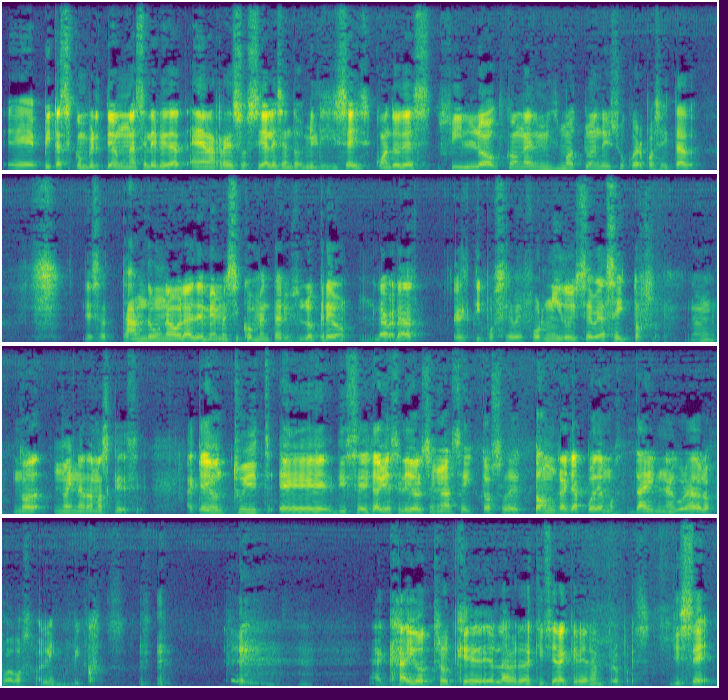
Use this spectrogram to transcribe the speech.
Eh, Pita se convirtió en una celebridad en las redes sociales en 2016 cuando desfiló con el mismo atuendo y su cuerpo aceitado desatando una ola de memes y comentarios. Lo creo, la verdad, el tipo se ve fornido y se ve aceitoso. No, no, hay nada más que decir. Aquí hay un tweet, eh, dice, ya había salido el señor aceitoso de Tonga, ya podemos dar inaugurado los Juegos Olímpicos. Acá hay otro que la verdad quisiera que vieran, pero pues dice,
